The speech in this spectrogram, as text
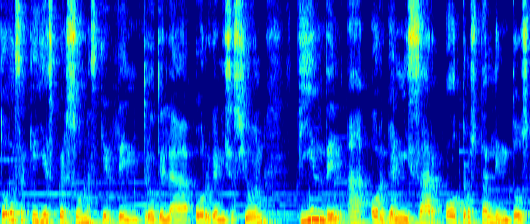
Todas aquellas personas que dentro de la organización tienden a organizar otros talentos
